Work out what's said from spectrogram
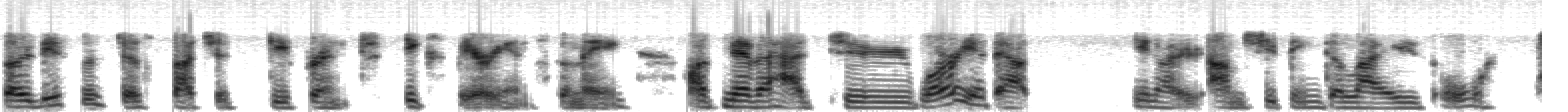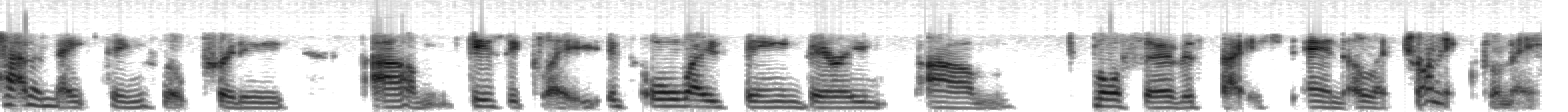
So this was just such a different experience for me. I've never had to worry about, you know, um, shipping delays or how to make things look pretty um, physically. It's always been very um, more service based and electronic for me.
